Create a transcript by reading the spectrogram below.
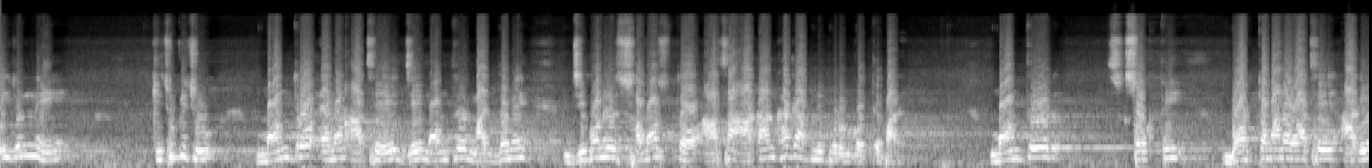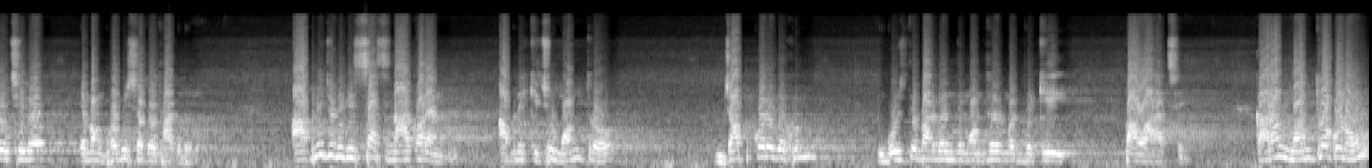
এই জন্যে কিছু কিছু মন্ত্র এমন আছে যে মন্ত্রের মাধ্যমে জীবনের সমস্ত আশা, আকাঙ্ক্ষাকে আপনি পূরণ করতে পারেন। মন্ত্রের শক্তি বর্তমানেও আছে, আগেও ছিল এবং ভবিষ্যতেও থাকবে। আপনি যদি বিশ্বাস না করেন, আপনি কিছু মন্ত্র জপ করে দেখুন, বুঝতে পারবেন যে মন্ত্রের মধ্যে কি পাওয়ার আছে। কারণ মন্ত্র কোনো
